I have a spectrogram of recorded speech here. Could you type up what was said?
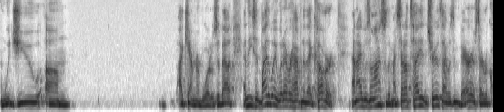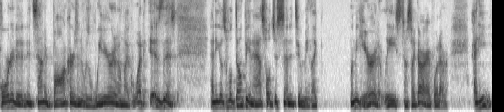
Would you, um, I can't remember what it was about. And he said, by the way, whatever happened to that cover? And I was honest with him. I said, I'll tell you the truth. I was embarrassed. I recorded it and it sounded bonkers and it was weird. And I'm like, what is this? And he goes, well, don't be an asshole. Just send it to me. Like, let me hear it at least. And I was like, all right, whatever. And he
